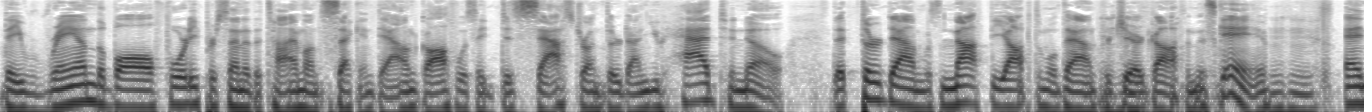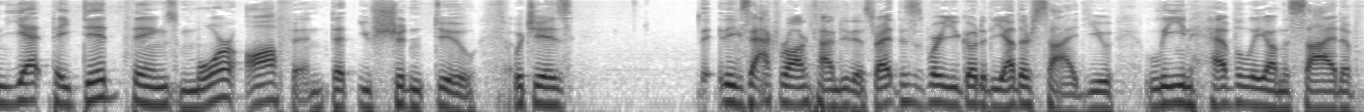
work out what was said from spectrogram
They ran the ball 40% of the time on second down. Goff was a disaster on third down. You had to know that third down was not the optimal down for mm-hmm. Jared Goff in this game. Mm-hmm. And yet they did things more often that you shouldn't do, which is the exact wrong time to do this, right? This is where you go to the other side. You lean heavily on the side of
